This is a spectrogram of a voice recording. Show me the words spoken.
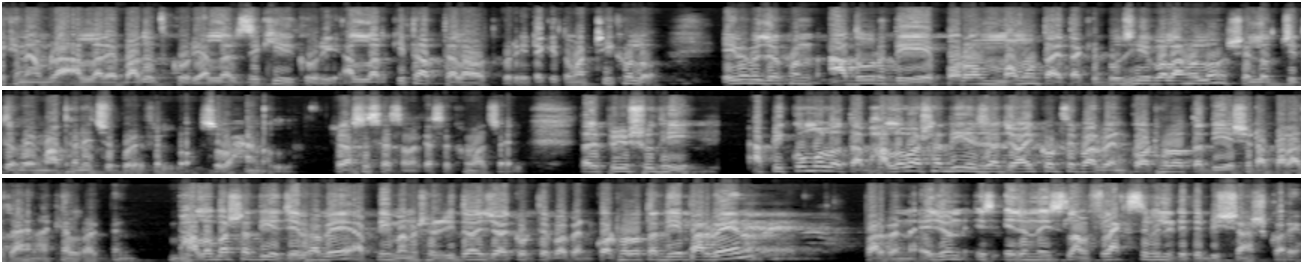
এখানে আমরা আল্লাহর এবাদত করি, আল্লাহর জিকির করি, আল্লাহর কিতাব তেলাওয়াত করি। এটা কি তোমার ঠিক হলো? এইভাবে যখন আদর দিয়ে পরম মমতায় তাকে বুঝিয়ে বলা হলো, সে লজ্জিত হয়ে মাথা নিচু করে ফেলল। সুবাহান আল্লাহ রাসুল আমার কাছে ক্ষমা চাইল। তাহলে প্রিয় সুধী, আপনি কোমলতা, ভালোবাসা দিয়ে যা জয় করতে পারবেন, কঠোরতা দিয়ে সেটা পারা যায় না, খেয়াল রাখবেন। ভালোবাসা দিয়ে যেভাবে আপনি মানুষের হৃদয় জয় করতে পারবেন, কঠোরতা দিয়ে পারবেন পারবেন না। এজন্য এজন্য ইসলাম ফ্লেক্সিবিলিটিতে বিশ্বাস করে।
